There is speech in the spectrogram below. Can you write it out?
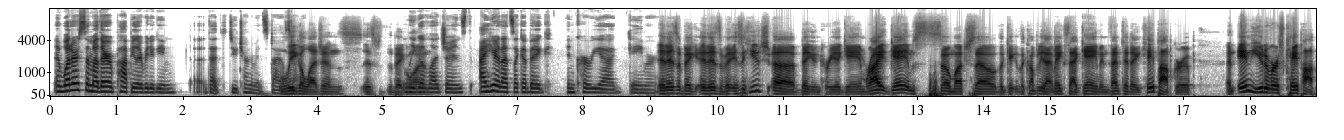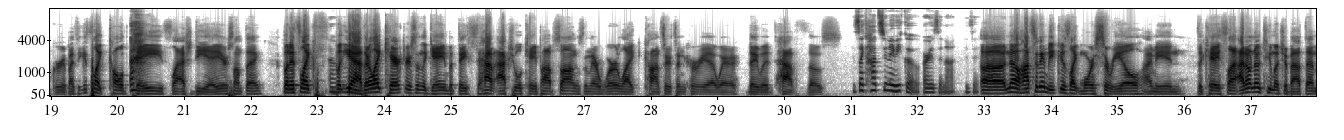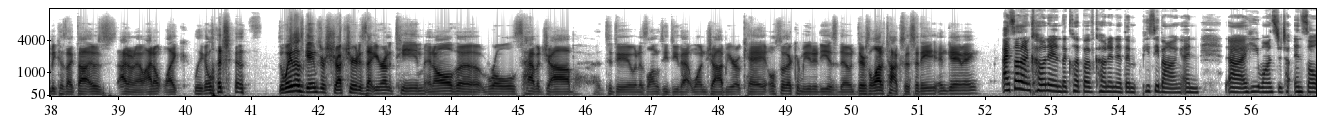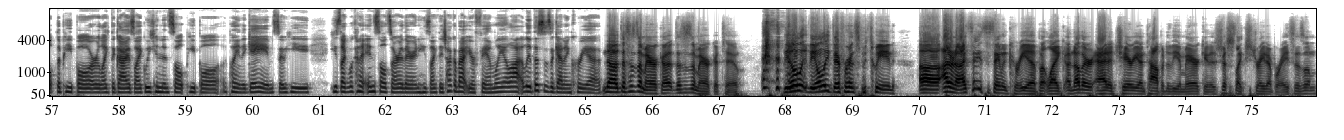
And what are some other popular video game that do tournament style. League stuff. of Legends is the big League one. League of Legends. I hear that's like a big in Korea gamer. It is a big. It is a big. It's a huge, uh, big in Korea game. Riot Games so much so the the company that makes that game invented a K-pop group, an in-universe K-pop group. I think it's like called K slash DA or something. But it's like, oh. but yeah, they're like characters in the game, but they have actual K-pop songs, and there were like concerts in Korea where they would have those it's like Hatsune Miku, or is it not? Is it? Uh, no, Hatsune Miku is like more surreal. I mean, the case. I don't know too much about them because I thought it was. I don't know. I don't like League of Legends. the way those games are structured is that you're on a team and all the roles have a job to do, and as long as you do that one job, you're okay. Also, their community is known. There's a lot of toxicity in gaming. I saw that on Conan, the clip of Conan at the PC Bang, and uh, he wants to t- insult the people, or like the guys like we can insult people playing the game. So he he's like, "What kind of insults are there?" And he's like, "They talk about your family a lot." At least this is again in Korea. No, this is America. This is America too. the only the only difference between uh, I don't know. I'd say it's the same in Korea, but like another added cherry on top of the American is just like straight up racism.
